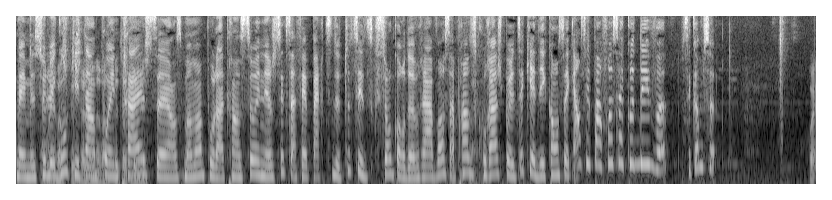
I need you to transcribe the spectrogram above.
Mais Monsieur Legault, qui est en point de presse euh, en ce moment pour la transition énergétique, ça fait partie de toutes ces discussions qu'on devrait avoir. Ça prend du courage politique, il y a des conséquences et parfois ça coûte des votes. C'est comme ça. Oui,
